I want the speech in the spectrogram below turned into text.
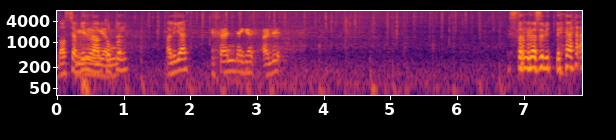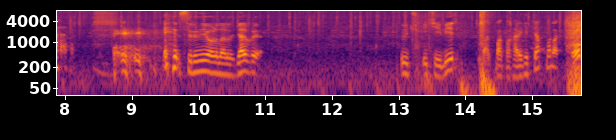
Basacağım gelin Geliyorum abi yanına. toplanın. Ali gel. E sen de gel Ali. Staminası bitti. Sürünüyor oralarda. Gel buraya. 3, 2, 1. Bak bak bak hareket yapma. Bak hop.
